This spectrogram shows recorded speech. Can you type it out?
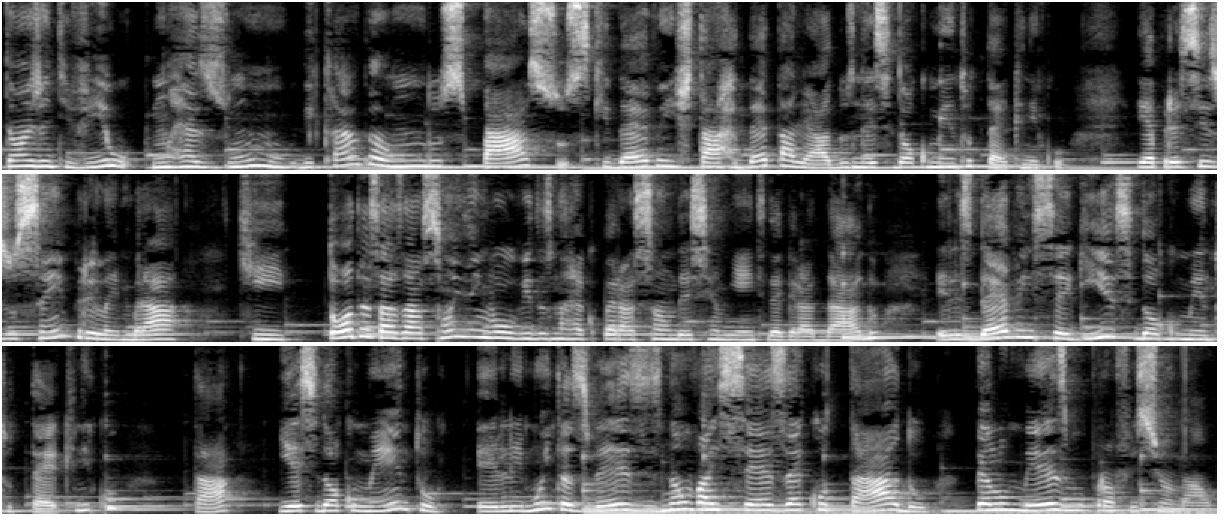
Então a gente viu um resumo de cada um dos passos que devem estar detalhados nesse documento técnico. E é preciso sempre lembrar que todas as ações envolvidas na recuperação desse ambiente degradado, eles devem seguir esse documento técnico, tá? E esse documento, ele muitas vezes não vai ser executado pelo mesmo profissional.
